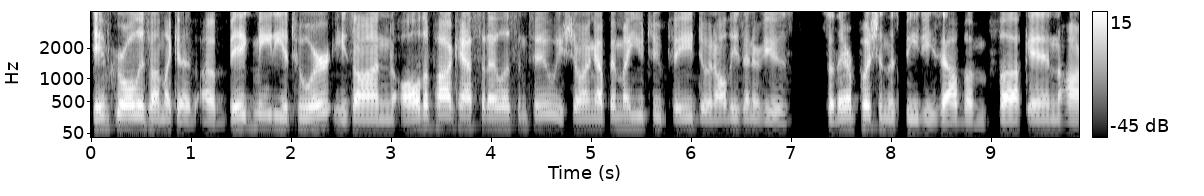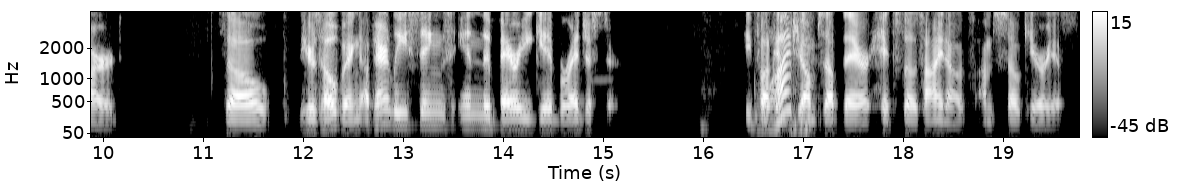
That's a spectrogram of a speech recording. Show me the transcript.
Dave Grohl is on like a, a big media tour. He's on all the podcasts that I listen to. He's showing up in my YouTube feed, doing all these interviews. So they're pushing this Bee Gees album fucking hard. So here's hoping. Apparently, he sings in the Barry Gibb register. He fucking What? jumps up there, hits those high notes. I'm so curious.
